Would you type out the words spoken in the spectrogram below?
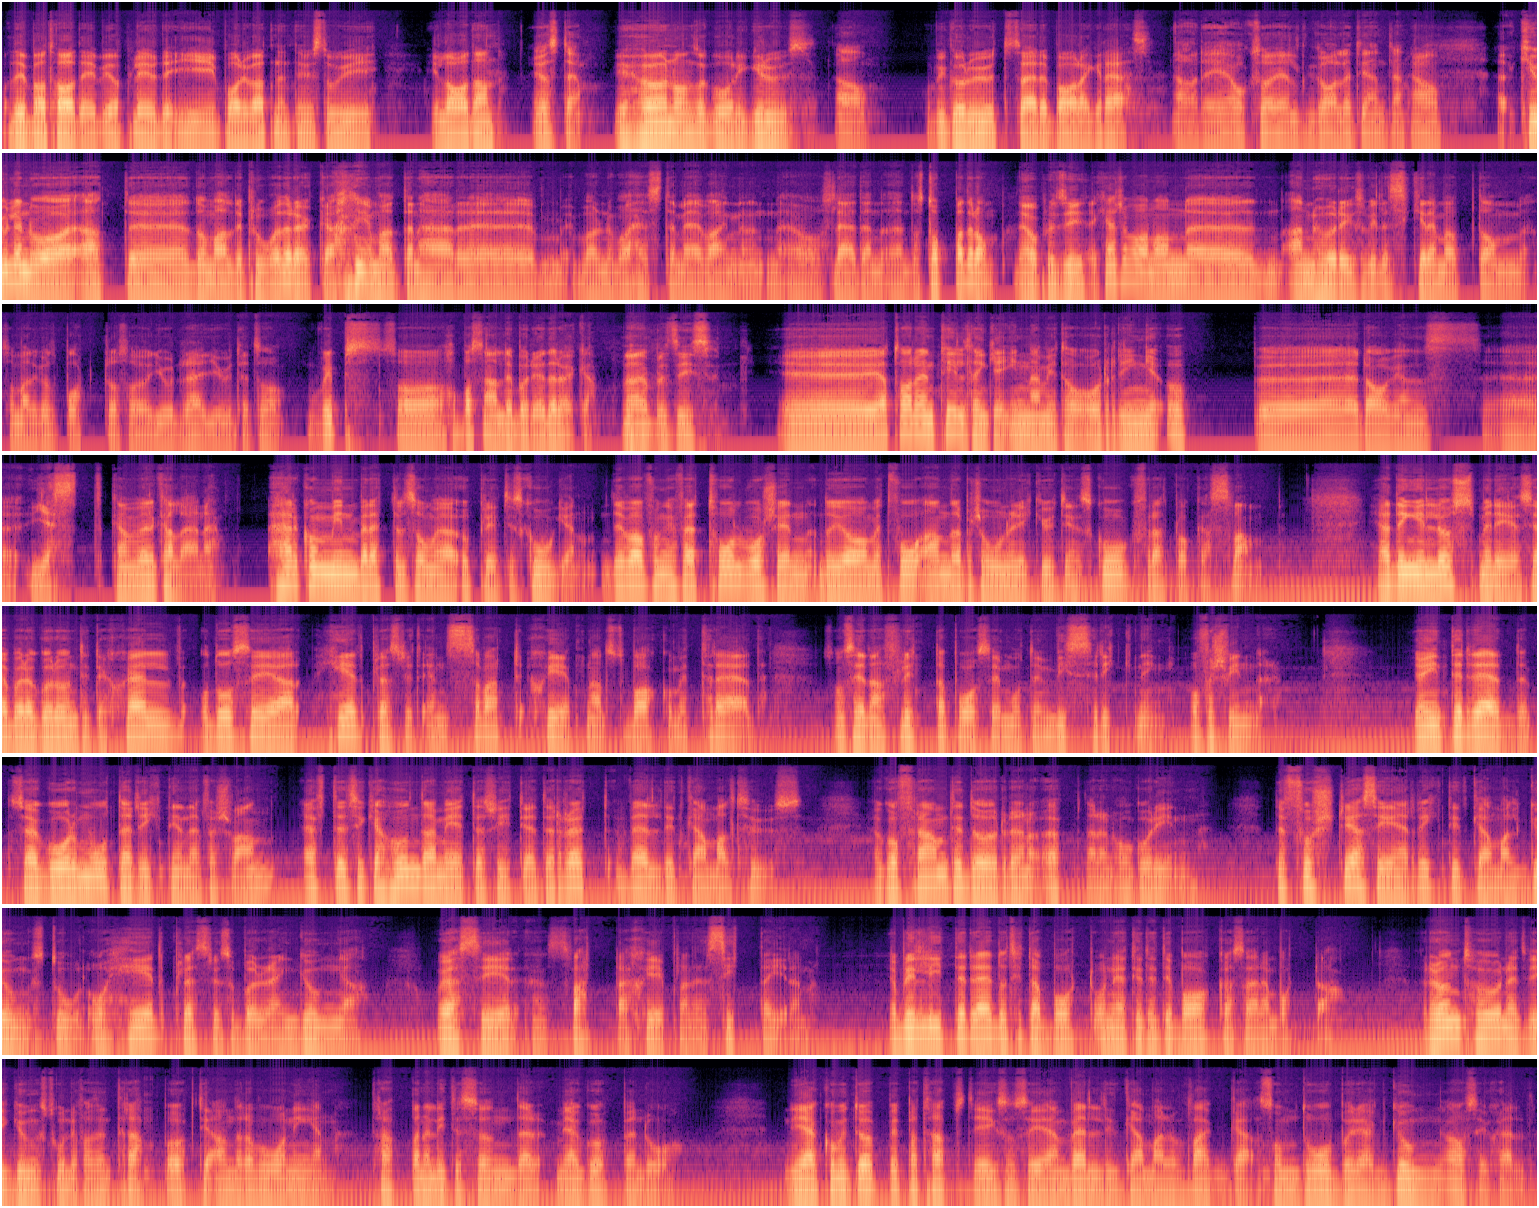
Och det är bara att ta det vi upplevde i Borgvattnet när vi stod i, i ladan. Just det. Vi hör någon som går i grus. Ja. Och vi går ut så är det bara gräs. Ja det är också helt galet egentligen. Ja. Kul ändå att eh, de aldrig provade röka i och med att den här, eh, vad det nu var, hästen med vagnen och släden ändå stoppade dem. Ja precis. Det kanske var någon eh, anhörig som ville skrämma upp dem som hade gått bort och så gjorde det här ljudet och vips så hoppas ni aldrig började röka. Nej precis. Eh, jag tar en till tänker jag innan vi tar och ringer upp eh, dagens eh, gäst kan vi väl kalla henne. Här kommer min berättelse om vad jag upplevt i skogen. Det var för ungefär 12 år sedan då jag med två andra personer gick ut i en skog för att plocka svamp. Jag hade ingen lust med det så jag började gå runt lite själv och då ser jag helt plötsligt en svart skepnad stå bakom ett träd som sedan flyttar på sig mot en viss riktning och försvinner. Jag är inte rädd så jag går mot den riktningen den försvann. Efter cirka 100 meter så hittar jag ett rött, väldigt gammalt hus. Jag går fram till dörren och öppnar den och går in. Det första jag ser är en riktigt gammal gungstol och helt plötsligt så börjar den gunga. Och jag ser den svarta skepnaden sitta i den. Jag blir lite rädd och tittar bort och när jag tittar tillbaka så är den borta. Runt hörnet vid gungstolen fanns en trappa upp till andra våningen. Trappan är lite sönder men jag går upp ändå. När jag kommit upp ett par trappsteg så ser jag en väldigt gammal vagga som då börjar gunga av sig själv.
